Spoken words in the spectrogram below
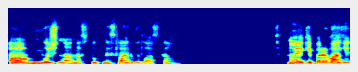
А Можна наступний слайд, будь ласка. Ну, які переваги?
